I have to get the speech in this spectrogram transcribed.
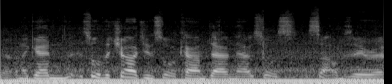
Yeah. and again, sort of the charging sort of calmed down now. It's sort of sat on zero.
